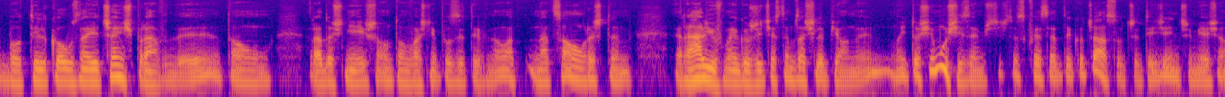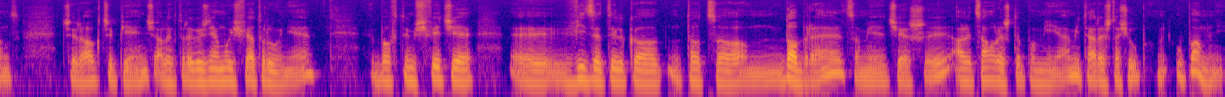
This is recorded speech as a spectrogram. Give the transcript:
bo tylko uznaję część prawdy, tą radośniejszą, tą właśnie pozytywną, a na całą resztę realiów mojego życia jestem zaślepiony, no i to się musi zemścić. To jest kwestia tylko czasu, czy tydzień, czy miesiąc, czy rok, czy pięć, ale któregoś dnia mój świat runie, bo w tym świecie e, widzę tylko to, co dobre, co mnie cieszy, ale całą resztę pomijam i ta reszta się upomni.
